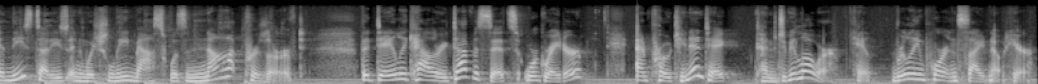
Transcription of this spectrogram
In these studies in which lean mass was not preserved, the daily calorie deficits were greater and protein intake tended to be lower. Okay, really important side note here.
